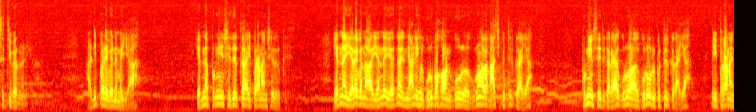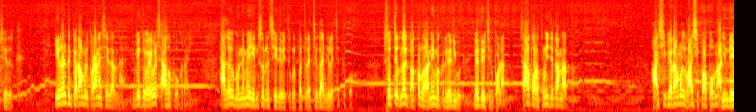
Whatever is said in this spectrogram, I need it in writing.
சித்தி பெற நினைக்கிறேன் அடிப்படை வேணும் ஐயா. என்ன புண்ணியம் செய்திருக்கிறாய் பிராணாயம் செய்திருக்கு? என்ன இறைவன் என்ன என்ன ஞானிகள் குரு பகவான் குரு குருநாதன் ஆட்சி பெற்றிருக்கிறாயா? புண்ணியம் செய்திருக்கிறாயா? குரு குருவில் பெற்றிருக்கிறாயா? நீ பிராணம் செய்திருக்கு. இரண்டும் பெறாமல் பிராணம் செய்தார்னா இவைக்கு விரைவில் சாக போகிறாய். ஆகவே முன்னமே இன்சூரன்ஸ் செய்து வைத்துக்கொள் பத்து லட்சத்துக்கு அஞ்சு லட்சத்துக்கோ. சொத்து இருந்தால் மக்கள் அணை மக்கள் எழுதி விடு எழுதி வச்சுட்டு போடாங்க சாக போகிற துணிச்சிட்டான்னு அர்த்தம். ஆசி பெறாமல் வாசி பார்ப்போம்னு அணிந்தே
